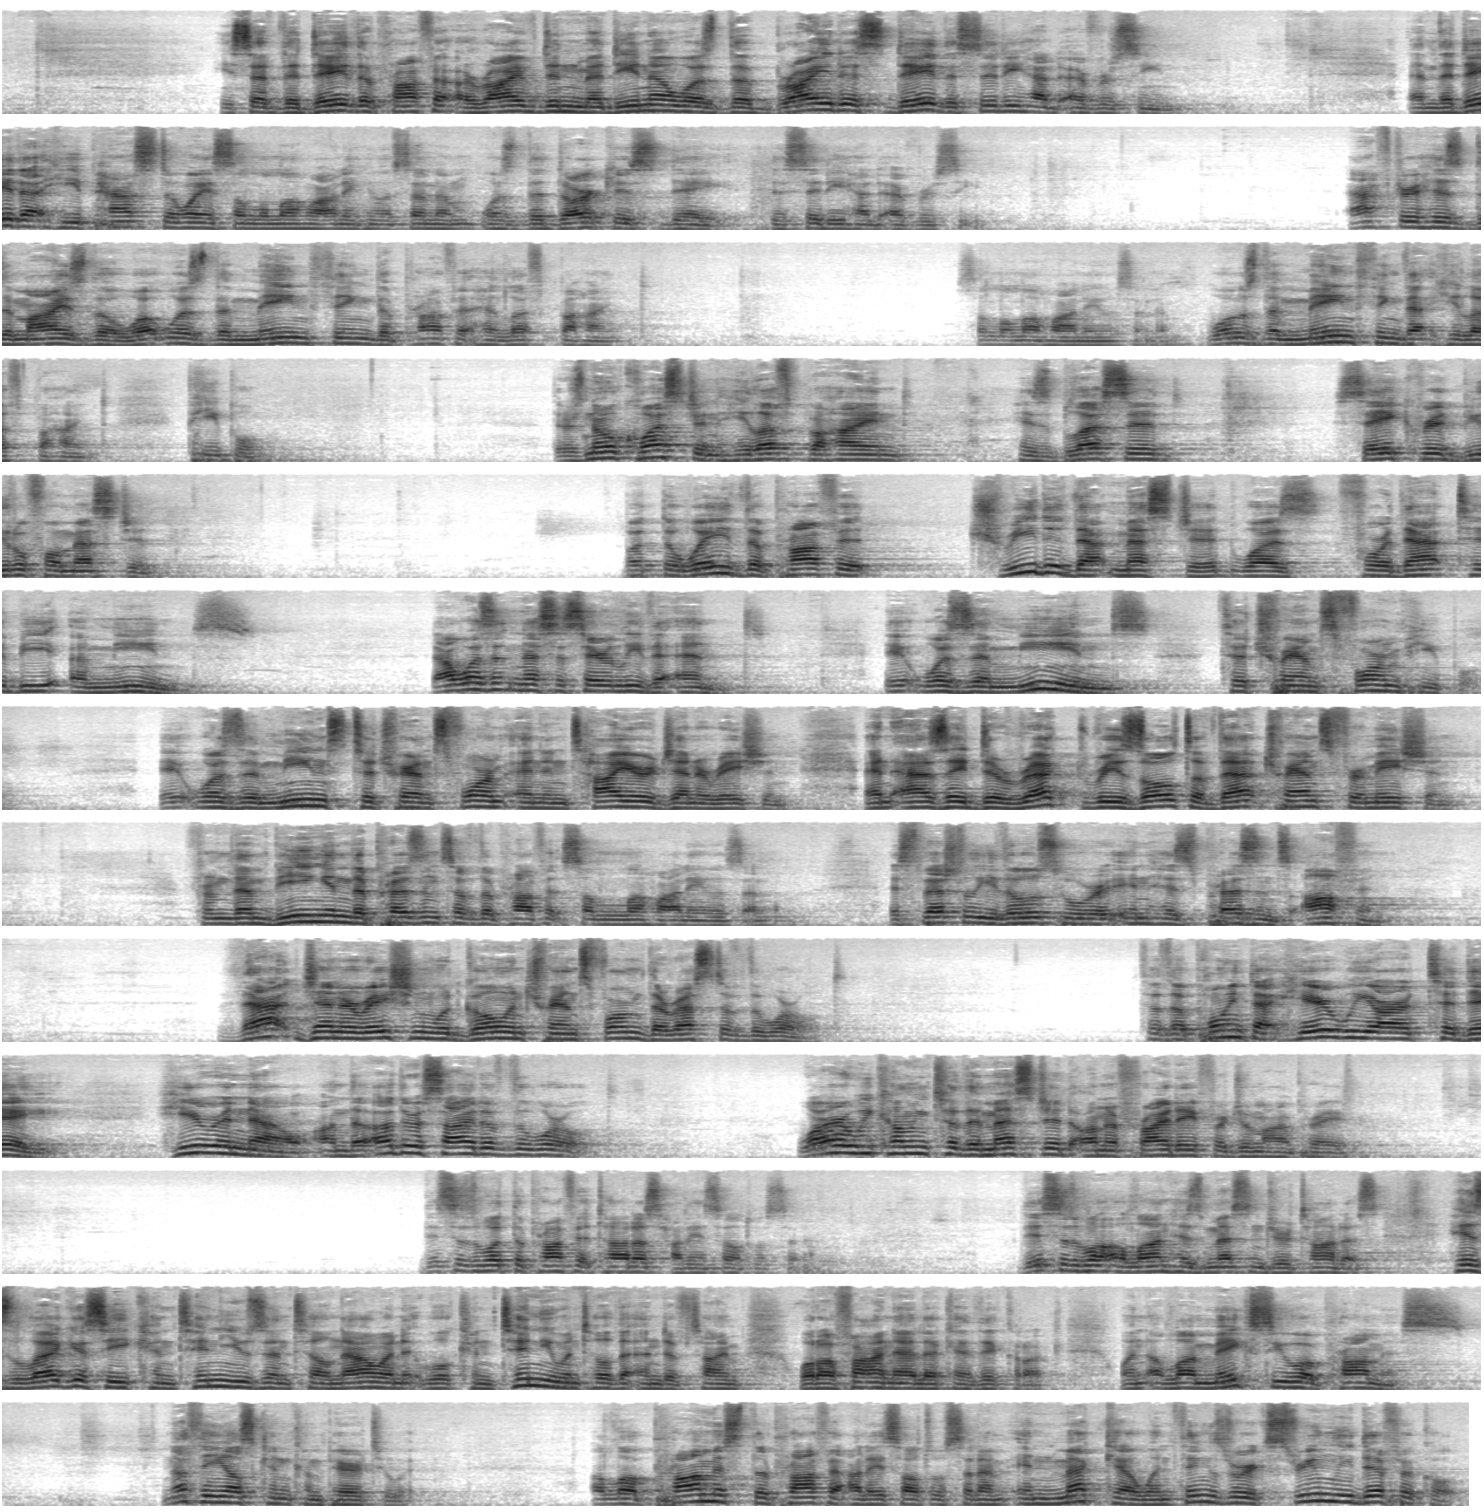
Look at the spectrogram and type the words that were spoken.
He said the day the Prophet arrived in Medina was the brightest day the city had ever seen. And the day that he passed away, وسلم, was the darkest day the city had ever seen. After his demise, though, what was the main thing the Prophet had left behind? What was the main thing that he left behind? People. There's no question he left behind his blessed, sacred, beautiful masjid. But the way the Prophet treated that masjid was for that to be a means. That wasn't necessarily the end. It was a means to transform people. It was a means to transform an entire generation. And as a direct result of that transformation, from them being in the presence of the Prophet, especially those who were in his presence often, that generation would go and transform the rest of the world. To the point that here we are today, here and now, on the other side of the world. Why are we coming to the masjid on a Friday for Jum'ah prayer? This is what the Prophet taught us. This is what Allah and His Messenger taught us. His legacy continues until now and it will continue until the end of time. When Allah makes you a promise, Nothing else can compare to it. Allah promised the Prophet ﷺ in Mecca when things were extremely difficult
